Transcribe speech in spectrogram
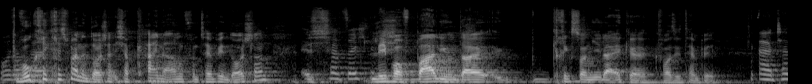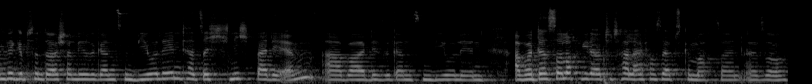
Oder Wo bei- krieg, kriegt man in Deutschland? Ich habe keine Ahnung von Tempeh in Deutschland. Ich lebe auf. Bali und da kriegst du an jeder Ecke quasi Tempeh. Äh, Tempeh gibt es in Deutschland diese ganzen Bioläden, tatsächlich nicht bei DM, aber diese ganzen Bioläden. Aber das soll auch wieder total einfach selbst gemacht sein. Also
